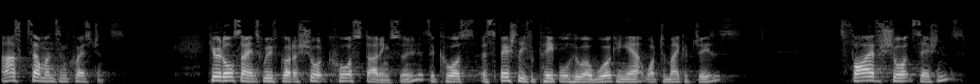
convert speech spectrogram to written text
Ask someone some questions. Here at All Saints, we've got a short course starting soon. It's a course especially for people who are working out what to make of Jesus. It's five short sessions.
